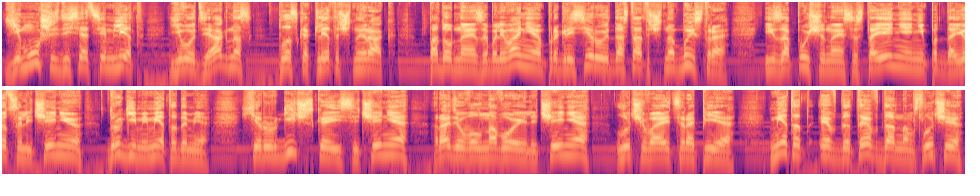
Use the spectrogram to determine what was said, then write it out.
Ему 67 лет. Его диагноз – плоскоклеточный рак. Подобное заболевание прогрессирует достаточно быстро, и запущенное состояние не поддается лечению другими методами. Хирургическое иссечение, радиоволновое лечение, лучевая терапия. Метод ФДТ в данном случае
